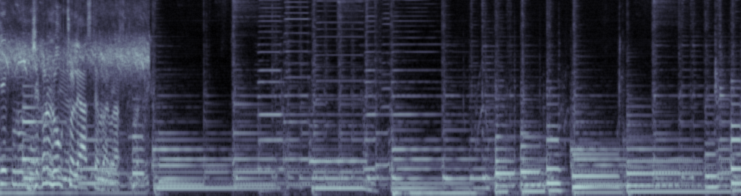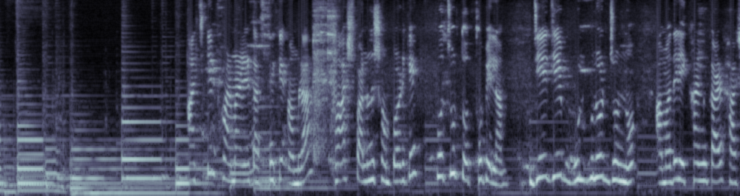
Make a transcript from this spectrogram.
যে কোনো যে কোনো রোগ চলে আসতে পারে। আসতে পারে। ফার্মারের কাছ থেকে আমরা হাঁস পালন সম্পর্কে প্রচুর তথ্য পেলাম। যে যে ভুলগুলোর জন্য আমাদের এখানকার হাঁস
